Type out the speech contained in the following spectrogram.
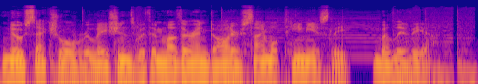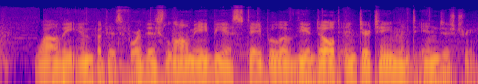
No sexual relations with a mother and daughter simultaneously, Bolivia. While the impetus for this law may be a staple of the adult entertainment industry,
